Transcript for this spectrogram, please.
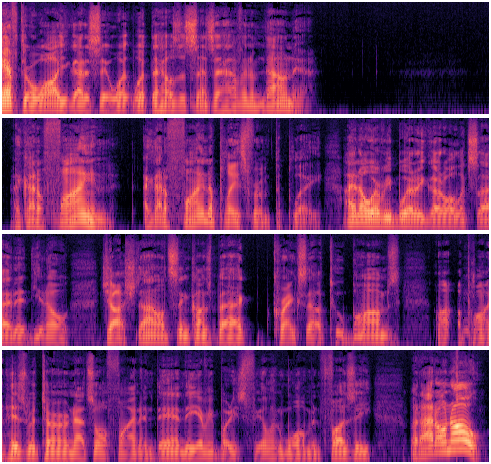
After a while, you got to say, what, what the hell's the sense of having him down there? I got to find I got to find a place for him to play. I know everybody got all excited. You know, Josh Donaldson comes back, cranks out two bombs uh, upon his return. That's all fine and dandy. Everybody's feeling warm and fuzzy. But I don't know.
